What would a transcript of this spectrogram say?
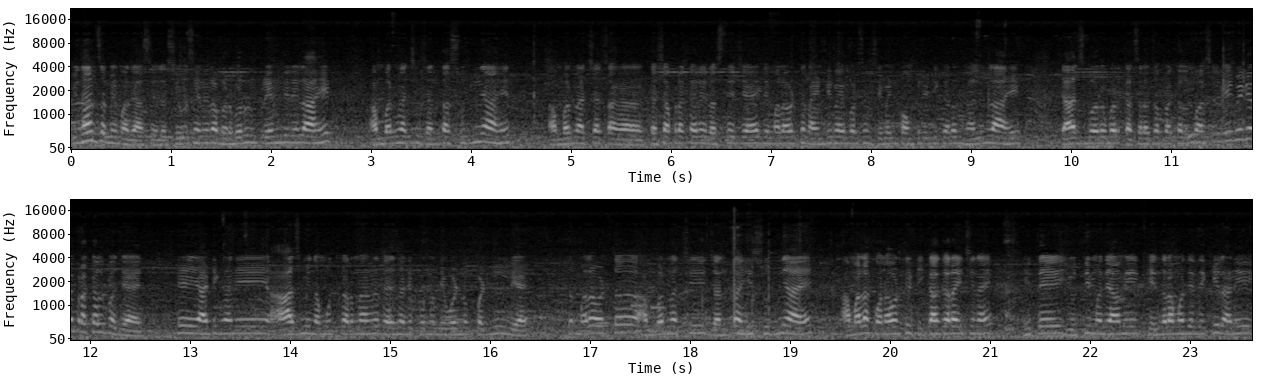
विधानसभेमध्ये असेल. शिवसेनेला भरभरून प्रेम दिलेलं आहे. अंबरनाथची जनता सुज्ञ आहेत. अंबरनाथच्या चा- कशा प्रकारे रस्ते जे आहेत ते मला वाटतं नाईन्टी फाय पर्सेंट सिमेंट कॉन्क्रिटीकरण झालेलं आहे. त्याचबरोबर कचऱ्याचा प्रकल्प असेल वेगवेगळे प्रकल्प जे आहेत हे या ठिकाणी आज मी नमूद करणार त्यासाठी पूर्ण निवडणूक पडलेली आहे. तर मला वाटतं अंबरनाथची जनता ही सुज्ञ आहे. आम्हाला कोणावरती टीका करायची नाही. इथे युतीमध्ये आम्ही केंद्रामध्ये देखील आणि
